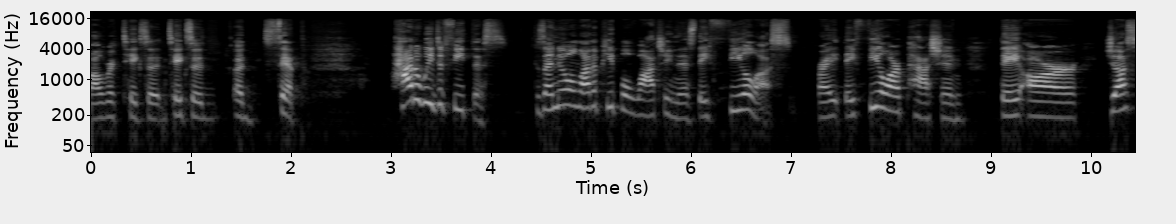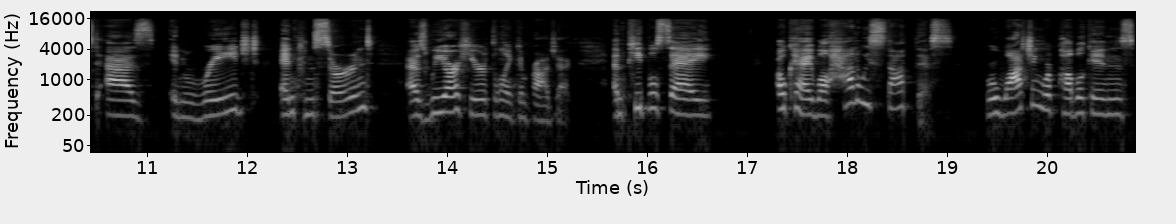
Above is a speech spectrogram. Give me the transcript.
while Rick takes a takes a, a sip, how do we defeat this? Because I know a lot of people watching this, they feel us, right? They feel our passion. They are just as enraged and concerned as we are here at the Lincoln Project. And people say, okay, well, how do we stop this? We're watching Republicans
